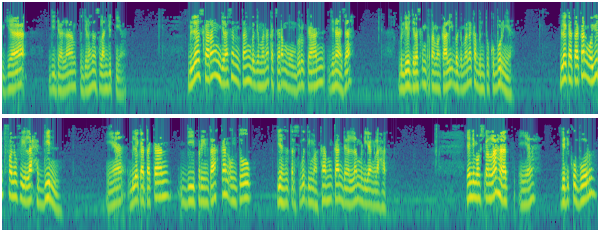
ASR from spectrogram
Syuja di dalam penjelasan selanjutnya. Beliau sekarang menjelaskan tentang bagaimana cara menguburkan jenazah. Beliau jelaskan pertama kali bagaimanakah bentuk kuburnya. Beliau katakan wayud fi lahdin. Ya, beliau katakan diperintahkan untuk jenazah tersebut dimakamkan dalam liang lahat. Yang dimaksudkan lahat, ya, jadi kubur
